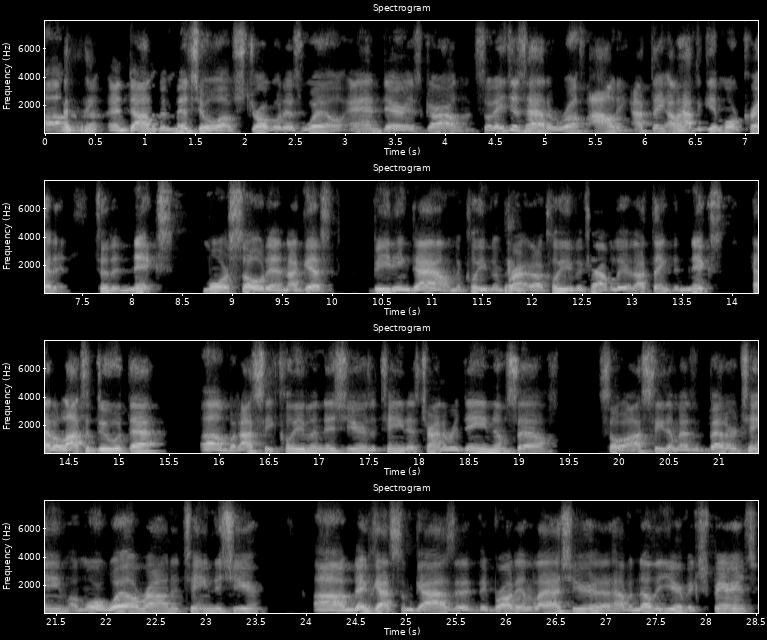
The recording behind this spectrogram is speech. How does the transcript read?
um, and Donovan Mitchell uh, struggled as well, and Darius Garland. So they just had a rough outing. I think I'm gonna have to give more credit to the Knicks more so than I guess beating down the Cleveland uh, Cleveland Cavaliers. I think the Knicks had a lot to do with that. Um, but I see Cleveland this year as a team that's trying to redeem themselves. So I see them as a better team, a more well-rounded team this year. Um, they've got some guys that they brought in last year that have another year of experience,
